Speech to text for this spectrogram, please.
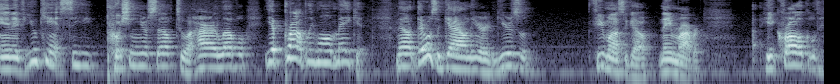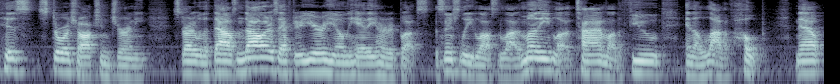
And if you can't see pushing yourself to a higher level, you probably won't make it. Now, there was a guy on here years, a few months ago named Robert. He chronicled his storage auction journey. Started with a thousand dollars. After a year, he only had 800 bucks. Essentially, he lost a lot of money, a lot of time, a lot of fuel, and a lot of hope. Now,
